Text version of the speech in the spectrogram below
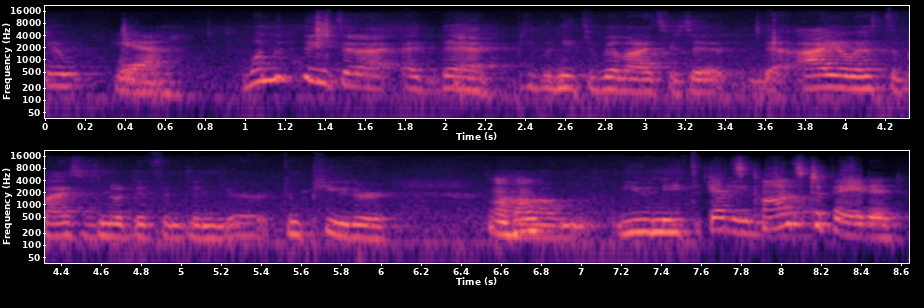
And yeah. One of the things that I, that people need to realize is that the iOS device is no different than your computer. Um, you need to Gets constipated. up.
